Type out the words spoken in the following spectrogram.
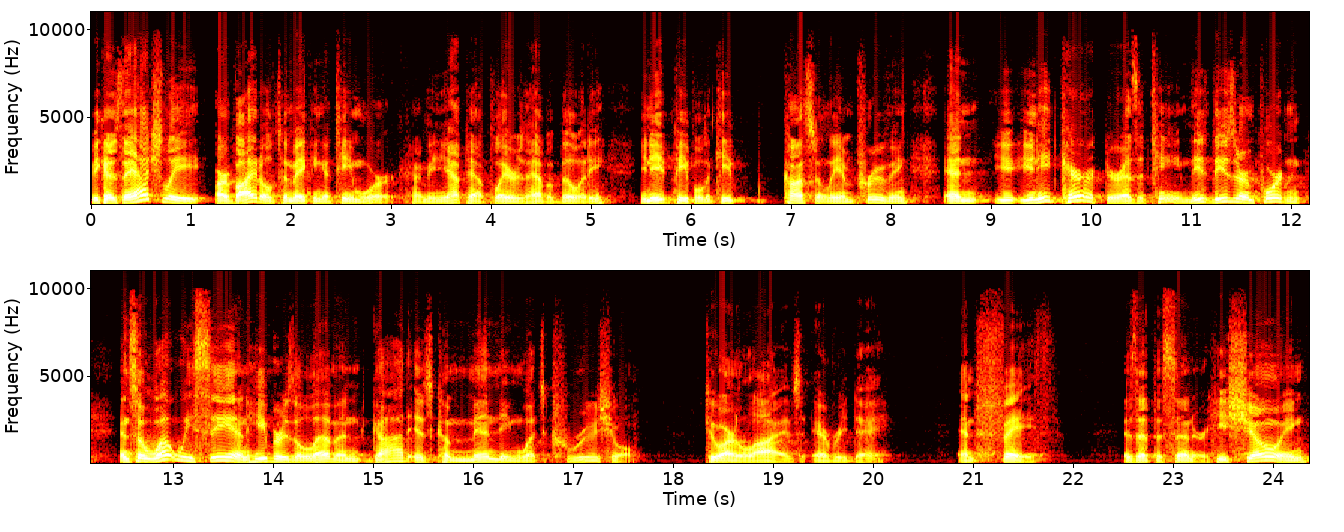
because they actually are vital to making a team work. I mean, you have to have players that have ability, you need people to keep constantly improving, and you, you need character as a team. These, these are important. And so, what we see in Hebrews 11, God is commending what's crucial to our lives every day. And faith is at the center. He's showing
